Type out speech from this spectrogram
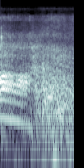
Ah!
